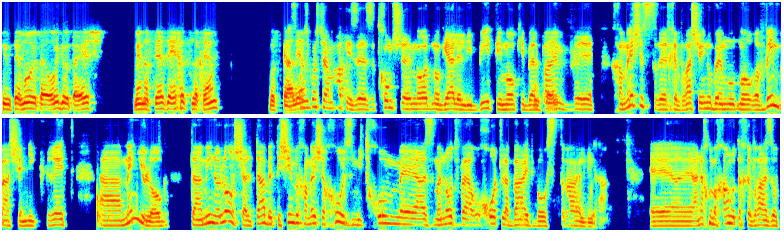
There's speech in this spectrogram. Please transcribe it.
צמצמו, הורידו את האש מנושא הזה, איך אצלכם? באוסטרליה? כמו שאמרתי, זה, זה תחום שמאוד נוגע לליבי, תימו, כי ב-2015 okay. חברה שהיינו מעורבים בה, שנקראת Menulog, תאמין או לא, שלטה ב-95% מתחום אה, ההזמנות והארוחות לבית באוסטרליה. אה, אנחנו מכרנו את החברה הזאת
